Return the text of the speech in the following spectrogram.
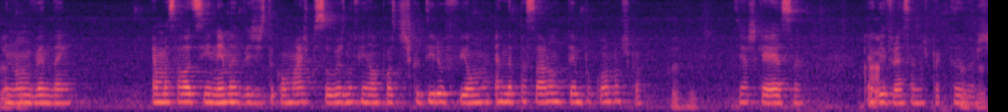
E não vendem. É uma sala de cinema, vejo isto com mais pessoas, no final podes discutir o filme, anda a passar um tempo connosco. E acho que é essa a Ah. diferença nos espectadores. Uhum.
